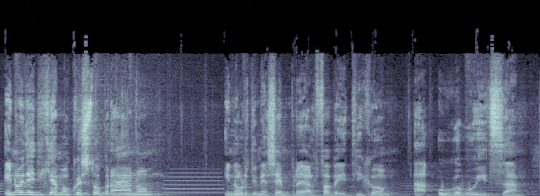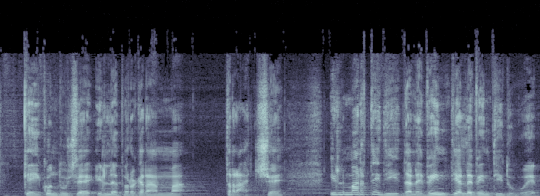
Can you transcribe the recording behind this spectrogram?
E noi dedichiamo questo brano, in ordine sempre alfabetico, a Ugo Buizza, che conduce il programma tracce il martedì dalle 20 alle 22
